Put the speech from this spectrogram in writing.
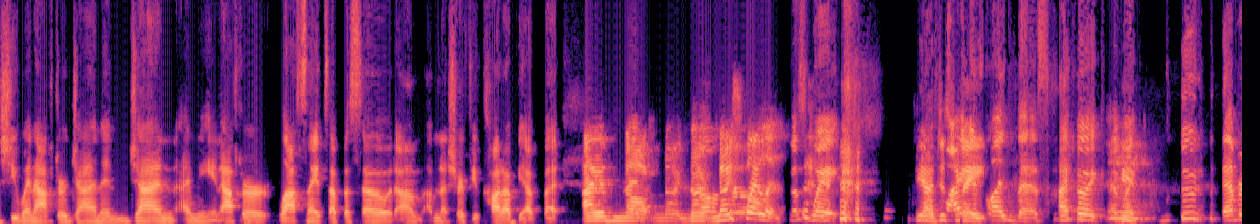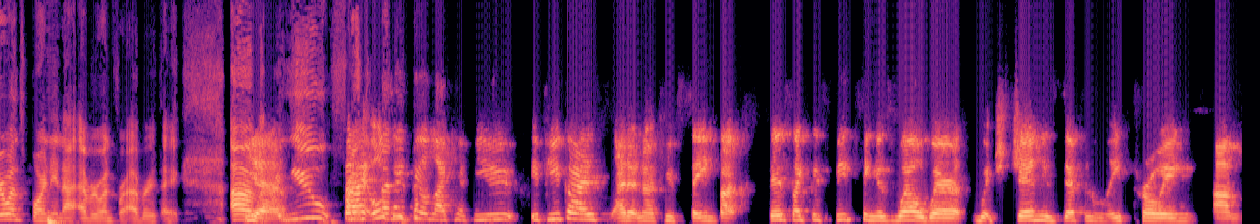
she went after Jen and Jen. I mean, after last night's episode, um, I'm not sure if you caught up yet, but I have not. No, no, oh, no spoilers. Just wait. yeah, just wait. Like this, I like. I'm like, dude, everyone's pointing at everyone for everything. Um, yeah, you. But I also feel like if you, if you guys, I don't know if you've seen, but there's like this big thing as well where which Jen is definitely throwing um,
